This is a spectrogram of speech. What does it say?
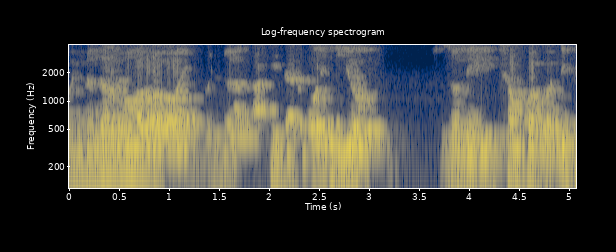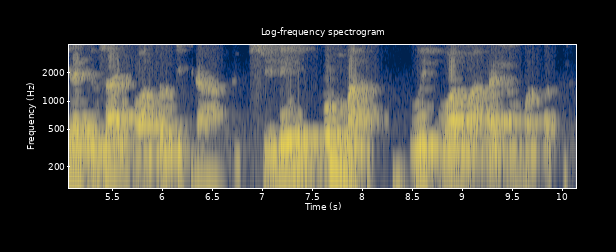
অন্য ধর্মর হয়। আকিদার ওই নিয়েও যদি সম্পর্ক ঠিক রাখতে চায়, পথ তো ঠিক রাখবে সিলি উম্মাত তুই তোর মাথায় সম্পর্ক ঠিক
